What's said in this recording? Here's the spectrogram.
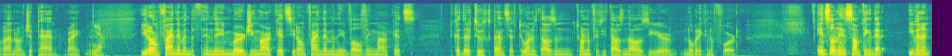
or I don't know, Japan, right? Yeah. You don't find them in the in the emerging markets. You don't find them in the evolving markets because they're too expensive. Two hundred thousand, two hundred fifty thousand dollars a year, nobody can afford. Insulin is something that even an,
